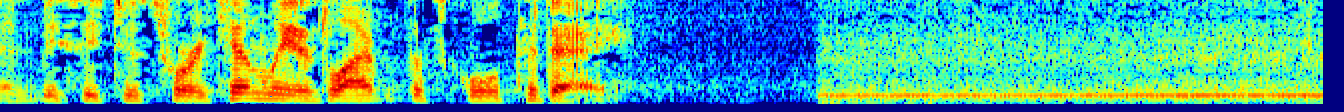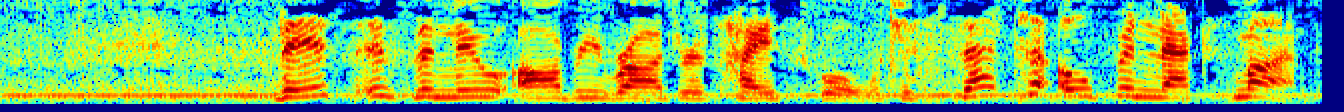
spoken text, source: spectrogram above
NBC2's Tori Kinley is live at the school today. This is the new Aubrey Rogers High School, which is set to open next month.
